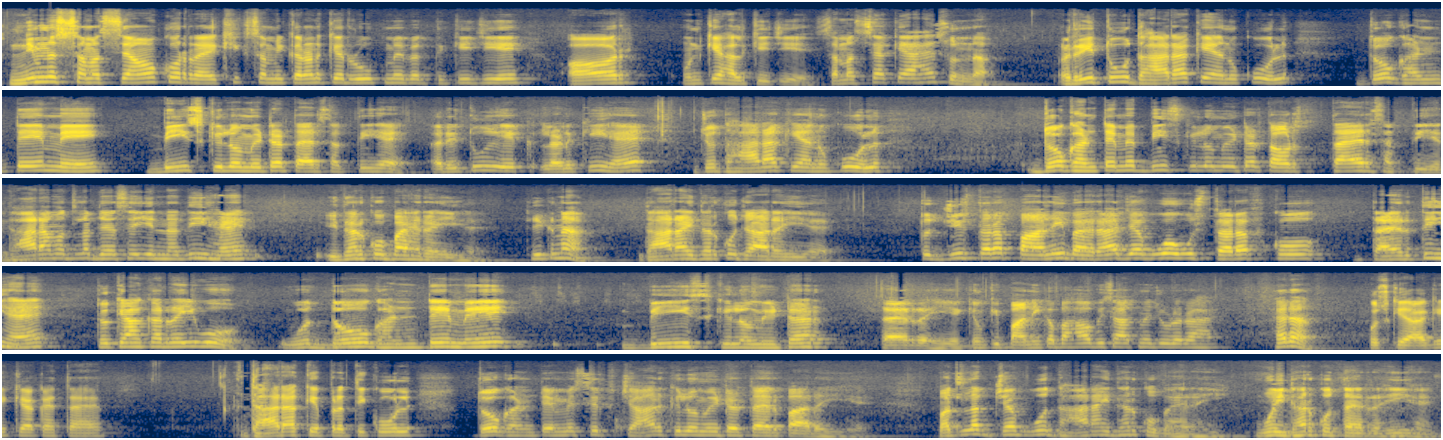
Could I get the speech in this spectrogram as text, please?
निम्न समस्याओं को रैखिक समीकरण के रूप में व्यक्त कीजिए और उनके हल कीजिए। समस्या क्या है? सुनना। ऋतु धारा के अनुकूल दो घंटे में 20 किलोमीटर तैर सकती है। ऋतु एक लड़की है जो धारा के अनुकूल दो घंटे में 20 किलोमीटर तौर तैर सकती है। धारा मतलब जैसे ये नदी है, इधर को बह रही है। ठीक ना? धारा इधर को जा रही है। तो जिस तरफ़ पानी बह रहा है, जब वो उस तरफ़ को तैरती है तो क्या कर रही वो? वो दो घंटे में 20 किलोमीटर तैर रही है, क्योंकि पानी का बहाव भी साथ में जुड़ रहा है है ना? उसके आगे क्या कहता है? धारा के प्रतिकूल दो घंटे में सिर्फ़ चार किलोमीटर तैर पा रही है। मतलब जब वो धारा इधर को बह रही, वो इधर को तैर रही है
